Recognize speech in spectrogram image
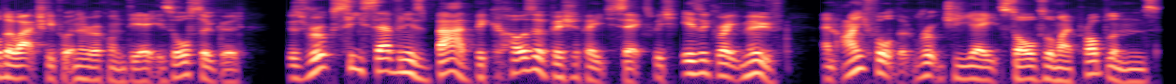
Although actually putting the rook on d8 is also good, because rook c7 is bad because of bishop h6, which is a great move. And I thought that rook g8 solves all my problems,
